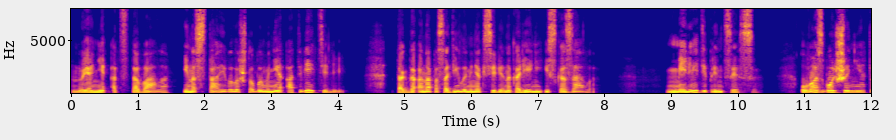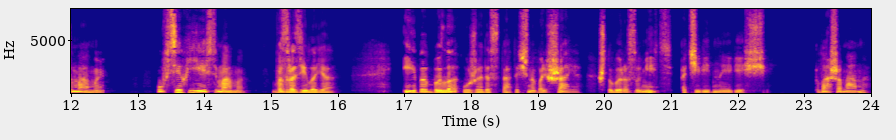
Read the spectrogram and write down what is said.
Но я не отставала и настаивала, чтобы мне ответили. Тогда она посадила меня к себе на колени и сказала: "Миледи принцесса, у вас больше нет мамы. У всех есть мама", возразила я, ибо была уже достаточно большая, чтобы разуметь очевидные вещи. Ваша мама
